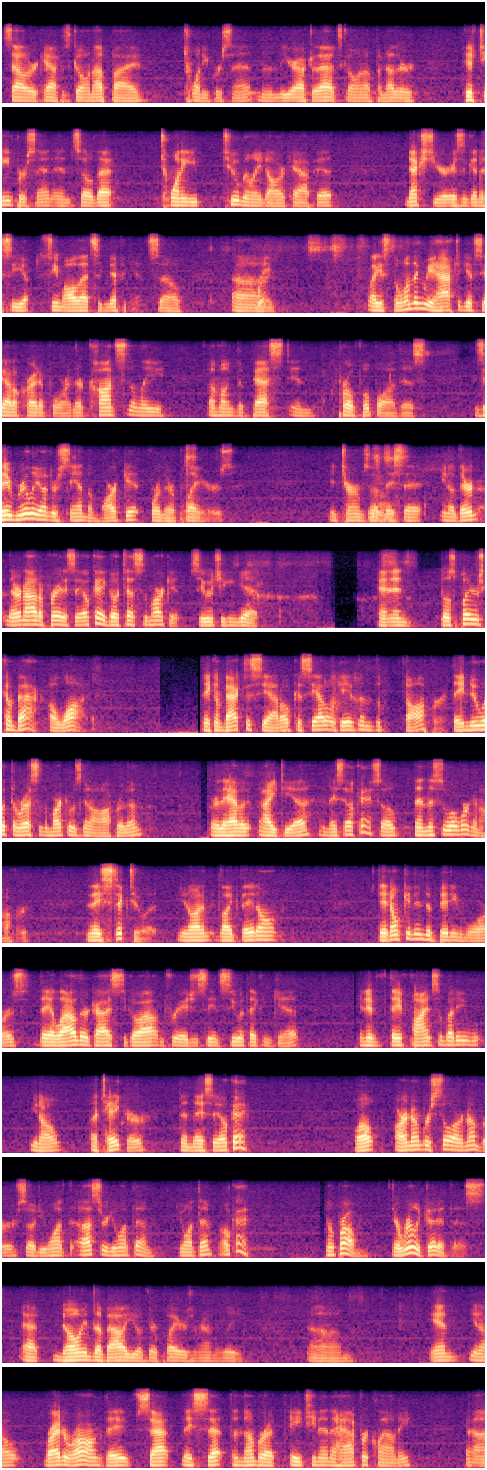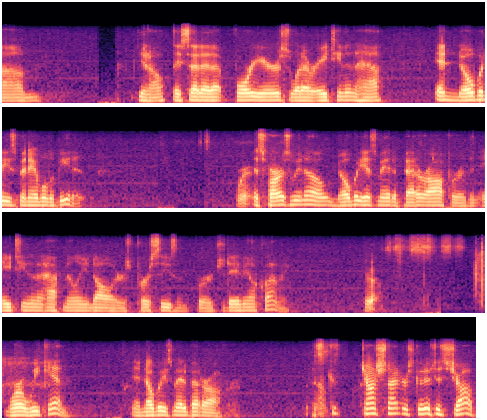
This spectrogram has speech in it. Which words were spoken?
salary cap is going up by 20%. And then the year after that, it's going up another 15%. And so that $22 million cap hit next year isn't going to see seem all that significant. So, um, Right. like it's the one thing we have to give Seattle credit for, and they're constantly among the best in pro football at this, is they really understand the market for their players. In terms of they say, you know, they're they're not afraid to say, okay, go test the market, see what you can get, and then those players come back a lot. They come back to Seattle because Seattle gave them the, the offer. They knew what the rest of the market was going to offer them, or they have an idea, and they say, okay, so then this is what we're going to offer, and they stick to it. You know what I mean? Like they don't they don't get into bidding wars. They allow their guys to go out in free agency and see what they can get. And if they find somebody, you know, a taker, then they say, okay, well, our number's still our number. So do you want us or do you want them? Do You want them? Okay, no problem. They're really good at this, at knowing the value of their players around the league. Um, and you know, right or wrong, they sat they set the number at 18 and a half for Clowney. Um, you know, they set it at four years, whatever, 18 and a half, and nobody's been able to beat it. Right. As far as we know, nobody has made a better offer than 18 and a half million dollars per season for Jadeveon Clowney. Yeah. We're a week in, and nobody's made a better offer. It's Yeah. because John Schneider's good at his job.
